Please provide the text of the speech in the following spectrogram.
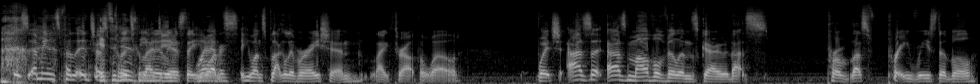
It's, I mean, it's, it's just political Disney movie, ideas that he whatever. wants. He wants black liberation, like throughout the world. Which, as as Marvel villains go, that's pro- that's pretty reasonable.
